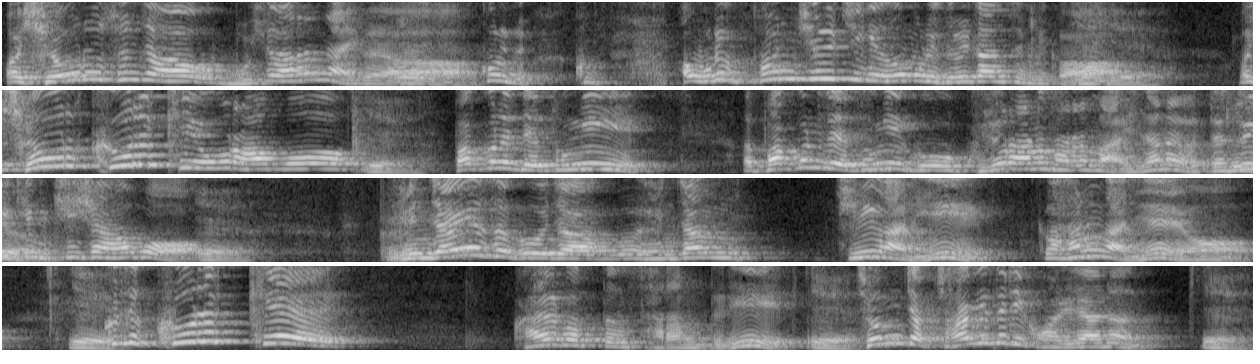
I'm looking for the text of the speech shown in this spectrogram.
아, 세월호 선장하고 무시하라냐 이거야. 예, 예. 그런데 그, 아, 우리 본질적인 의문이 들지 않습니까? 예, 예. 아, 세월호 그렇게 욕을 하고 예. 박근혜 대통령이 아, 박근혜 대통령이 그 구조를 하는 사람은 아니잖아요. 대통령님 그죠. 지시하고 예. 현장에서 그, 자, 그 현장 지휘관이 그거 하는 거 아니에요. 예. 근데 그렇게 갈봤던 사람들이 예. 정작 자기들이 관리하는 예.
